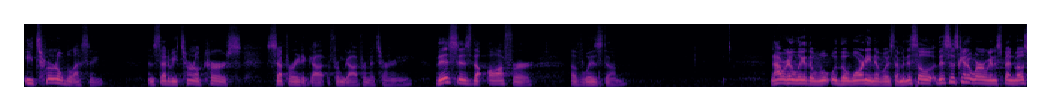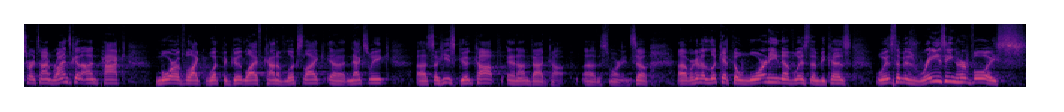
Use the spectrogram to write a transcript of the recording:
eternal blessing instead of eternal curse separated God, from God from eternity. This is the offer of wisdom. Now we're going to look at the, the warning of wisdom. And this, this is going to where we're going to spend most of our time. Ryan's going to unpack more of like what the good life kind of looks like uh, next week. Uh, so he's good cop and I'm bad cop uh, this morning. So uh, we're going to look at the warning of wisdom because wisdom is raising her voice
